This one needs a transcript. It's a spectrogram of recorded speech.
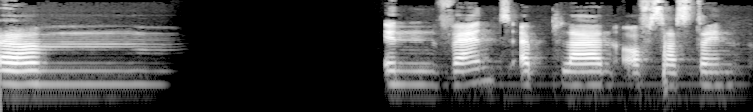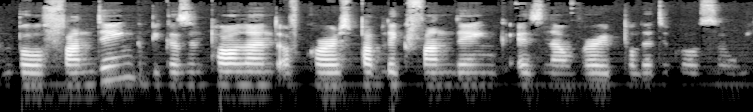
um, um, invent a plan of sustain funding because in Poland, of course, public funding is now very political, so we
